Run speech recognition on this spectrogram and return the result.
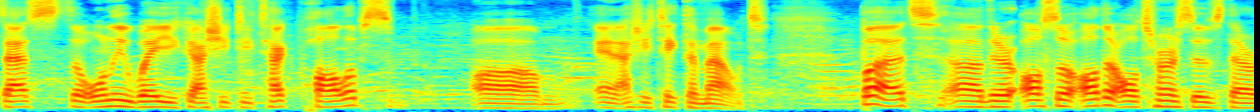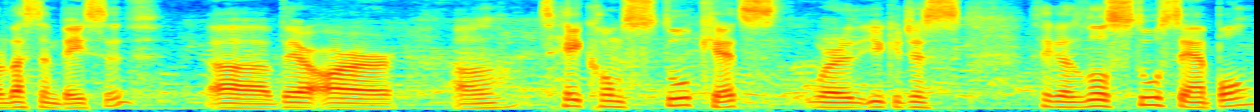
that's the only way you can actually detect polyps um, and actually take them out. But uh, there are also other alternatives that are less invasive. Uh, there are uh, take-home stool kits where you could just take a little stool sample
